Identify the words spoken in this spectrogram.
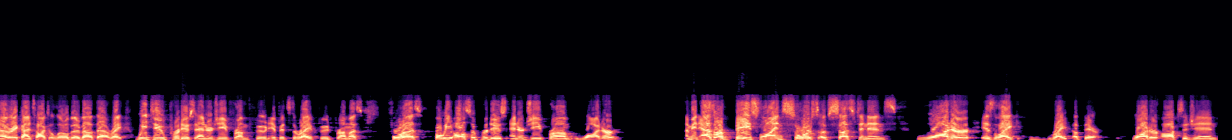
I already kind of talked a little bit about that, right? We do produce energy from food if it's the right food from us, for us, but we also produce energy from water. I mean, as our baseline source of sustenance, water is like right up there water, oxygen,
